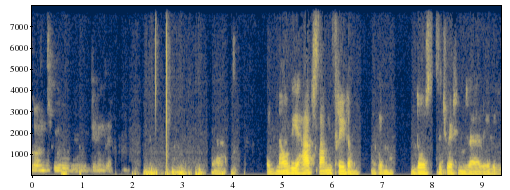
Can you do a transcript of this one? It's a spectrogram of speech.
gone through. Yeah. But now we have some freedom. I think those situations are really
